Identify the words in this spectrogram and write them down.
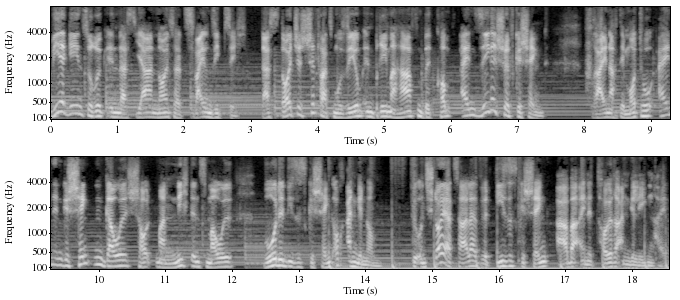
Wir gehen zurück in das Jahr 1972. Das Deutsche Schifffahrtsmuseum in Bremerhaven bekommt ein Segelschiff geschenkt. Frei nach dem Motto, einen geschenkten Gaul schaut man nicht ins Maul, wurde dieses Geschenk auch angenommen. Für uns Steuerzahler wird dieses Geschenk aber eine teure Angelegenheit.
